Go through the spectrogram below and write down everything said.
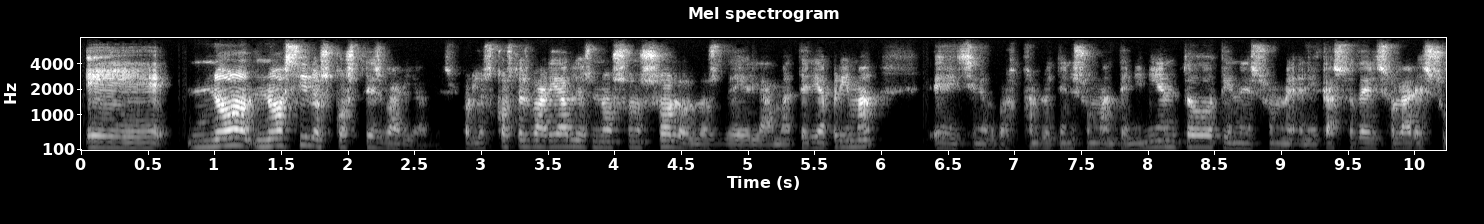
Eh, no, no así los costes variables. Porque los costes variables no son solo los de la materia prima, eh, sino que, por ejemplo, tienes un mantenimiento, tienes un, en el caso del solar es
